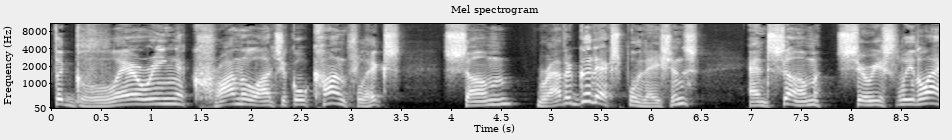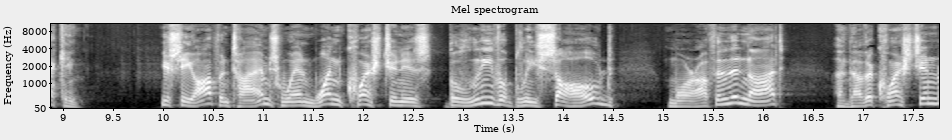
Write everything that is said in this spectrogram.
the glaring chronological conflicts, some rather good explanations, and some seriously lacking. You see, oftentimes when one question is believably solved, more often than not, another question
